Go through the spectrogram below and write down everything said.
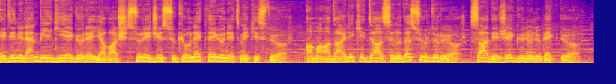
edinilen bilgiye göre Yavaş süreci sükunetle yönetmek istiyor. Ama adaylık iddiasını da sürdürüyor. Sadece gününü bekliyor.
